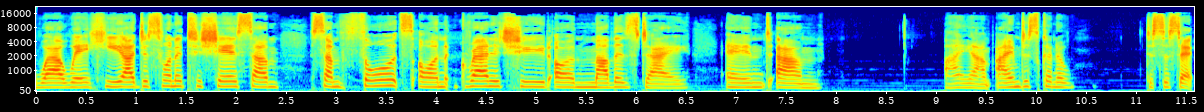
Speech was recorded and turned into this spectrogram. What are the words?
while we're here, I just wanted to share some some thoughts on gratitude on Mother's Day, and um, I um, I'm just gonna just a sec.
